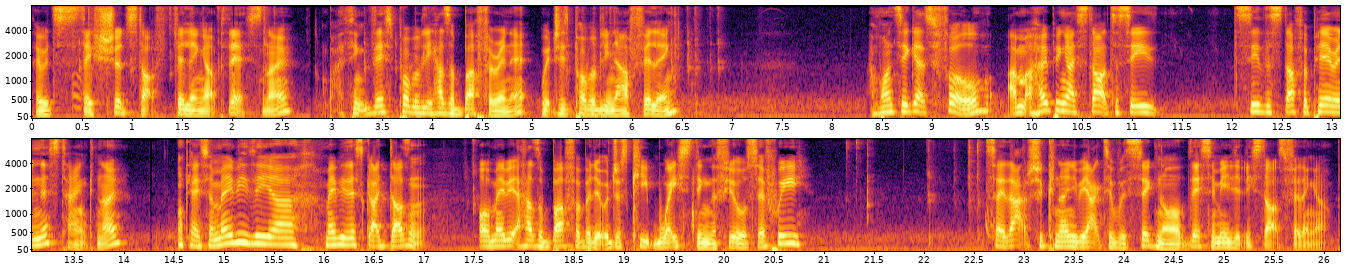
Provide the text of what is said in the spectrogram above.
they would, they should start filling up this, no? But I think this probably has a buffer in it, which is probably now filling. And once it gets full, I'm hoping I start to see see the stuff appear in this tank, no? Okay, so maybe the uh, maybe this guy doesn't or maybe it has a buffer but it will just keep wasting the fuel. So if we say that should can only be active with signal, this immediately starts filling up.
